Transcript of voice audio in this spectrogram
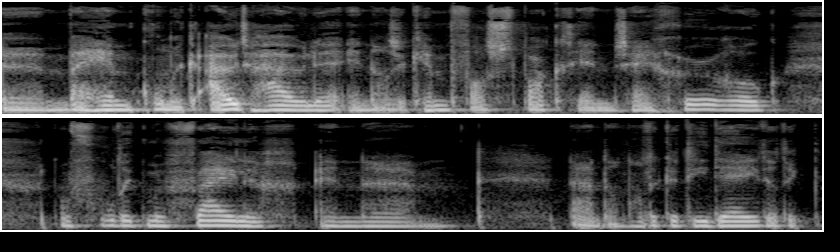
Uh, bij hem kon ik uithuilen en als ik hem vastpakte en zijn geur rook, dan voelde ik me veilig. En uh, nou, dan had ik het idee dat ik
